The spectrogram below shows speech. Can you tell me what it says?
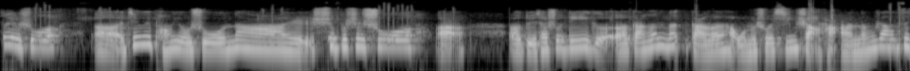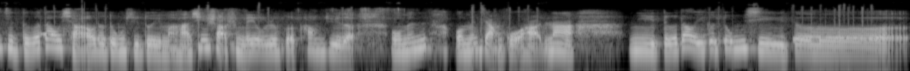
所以说，呃，这位朋友说，那是不是说啊，呃，对他说，第一个，呃，感恩能感恩哈，我们说欣赏哈啊，能让自己得到想要的东西，对吗？哈，欣赏是没有任何抗拒的。我们我们讲过哈，那。你得到一个东西的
